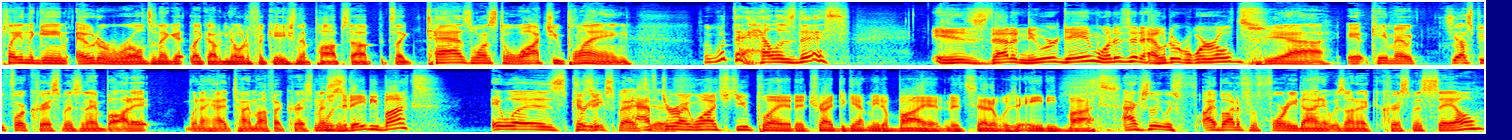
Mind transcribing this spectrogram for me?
playing the game Outer Worlds, and I get like a notification that pops up. It's like Taz wants to watch you playing. It's like, what the hell is this? Is that a newer game? What is it? Outer Worlds? Yeah, it came out just before Christmas, and I bought it when I had time off at Christmas. Was it 80 bucks? It was pretty expensive. after I watched you play it, it tried to get me to buy it, and it said it was 80 bucks. Actually, it was. I bought it for forty nine. It was on a Christmas sale,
